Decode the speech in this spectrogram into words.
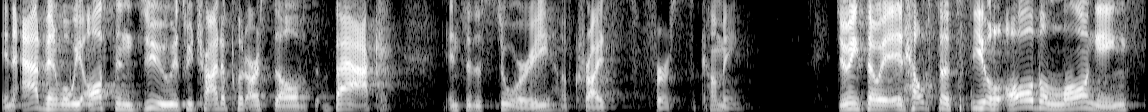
In Advent, what we often do is we try to put ourselves back into the story of Christ's first coming. Doing so, it helps us feel all the longings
